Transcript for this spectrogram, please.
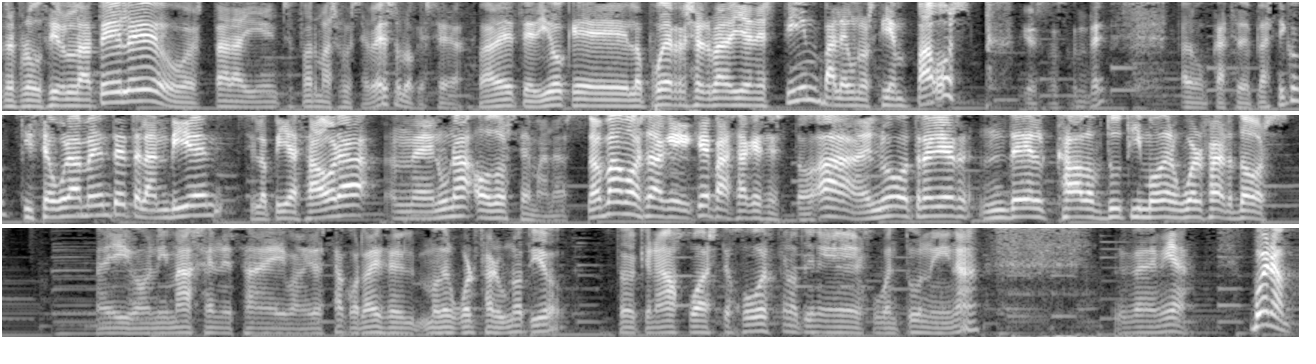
reproducir la tele o estar ahí enchufar más USBs o lo que sea. ¿Vale? Te digo que lo puedes reservar ya en Steam, vale unos 100 pavos, que es bastante, para un cacho de plástico. Y seguramente te la envíen, si lo pillas ahora, en una o dos semanas. Nos vamos aquí, ¿qué pasa? ¿Qué es esto? Ah, el nuevo tráiler del Call of Duty Modern Warfare 2. Ahí con imágenes ahí, bueno, ya os acordáis del Modern Warfare 1, tío. Todo el que no ha jugado este juego es que no tiene juventud ni nada. Madre mía. Bueno,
